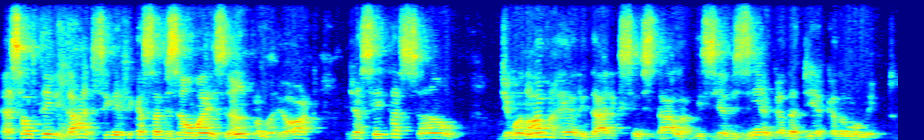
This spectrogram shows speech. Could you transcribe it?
Essa alteridade significa essa visão mais ampla, maior, de aceitação, de uma nova realidade que se instala e se avizinha a cada dia, a cada momento.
